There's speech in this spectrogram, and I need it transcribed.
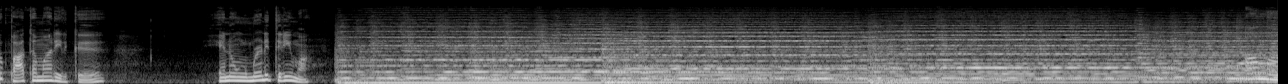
எங்கேயோ பார்த்த மாதிரி இருக்கு. என்ன உங்களுக்கு முன்னாடி தெரியுமா? ஆமா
